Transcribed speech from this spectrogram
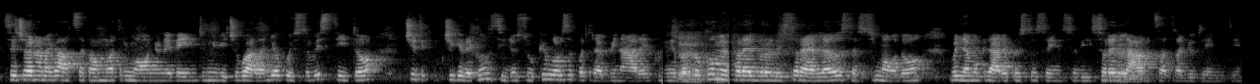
Se c'è una ragazza che ha un matrimonio, un evento, e mi dice guarda io ho questo vestito, ci, ci chiede consiglio su che borsa potrei abbinare. Quindi Certo. proprio come farebbero le sorelle, allo stesso modo vogliamo creare questo senso di sorellanza tra gli utenti.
